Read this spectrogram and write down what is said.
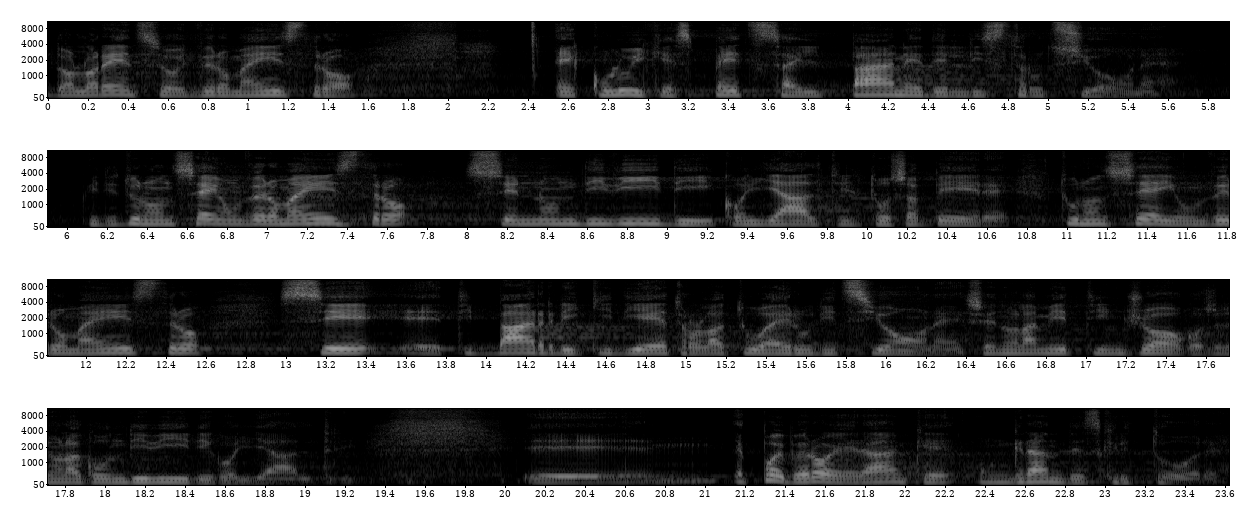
Don Lorenzo il vero maestro è colui che spezza il pane dell'istruzione. Quindi tu non sei un vero maestro se non dividi con gli altri il tuo sapere, tu non sei un vero maestro se eh, ti barrichi dietro la tua erudizione, se non la metti in gioco, se non la condividi con gli altri. E, e poi però era anche un grande scrittore.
